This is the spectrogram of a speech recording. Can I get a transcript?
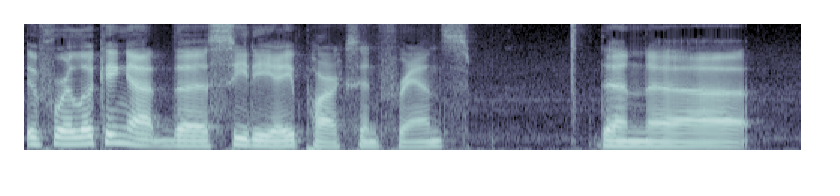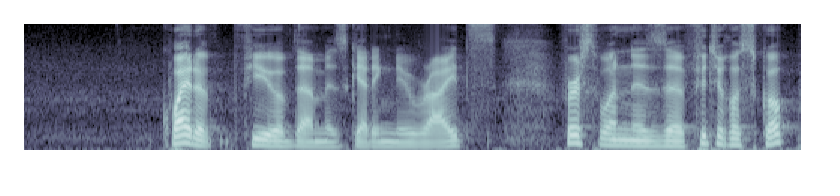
if we're looking at the CDA parks in France, then uh, quite a few of them is getting new rides. First one is uh, Futuroscope,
